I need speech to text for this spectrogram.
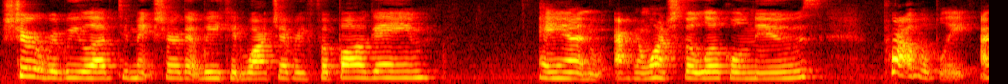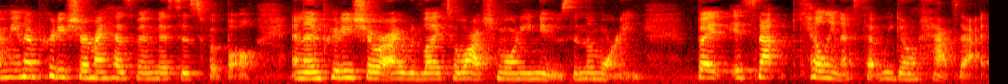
Sure, would we love to make sure that we could watch every football game and I can watch the local news? Probably. I mean, I'm pretty sure my husband misses football, and I'm pretty sure I would like to watch morning news in the morning. But it's not killing us that we don't have that.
